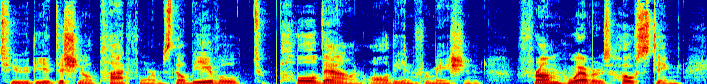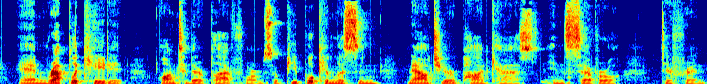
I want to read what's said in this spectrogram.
to the additional platforms, they'll be able to pull down all the information from whoever's hosting and replicate it onto their platform so people can listen now to your podcast in several different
